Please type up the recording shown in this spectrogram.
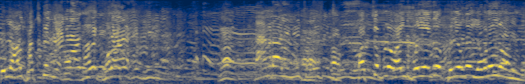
பெரிய ஆள் சத்தம் பச்சை பிள்ளை வாங்கிட்டு போய் பெரியவங்க எவ்வளவு வாங்குங்க?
